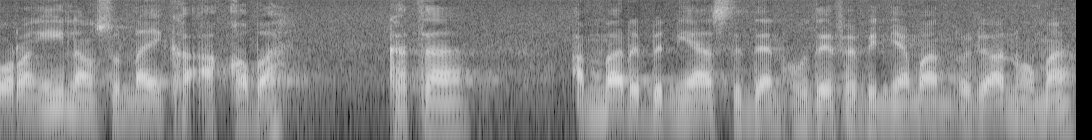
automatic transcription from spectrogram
orang ini langsung naik ke Aqabah. Kata Ammar bin Yasir dan Hudzaifah bin Yaman radhiyallahu anhu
